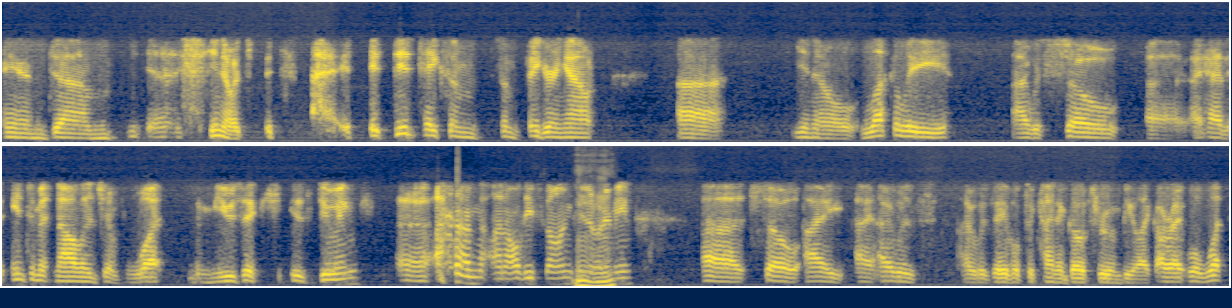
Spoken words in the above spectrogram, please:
and um, you know, it's it's it, it did take some some figuring out. Uh, you know, luckily, I was so uh, I had intimate knowledge of what the music is doing uh, on on all these songs. You mm-hmm. know what I mm-hmm. mean? Uh, so I, I I was I was able to kind of go through and be like, all right, well, what's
